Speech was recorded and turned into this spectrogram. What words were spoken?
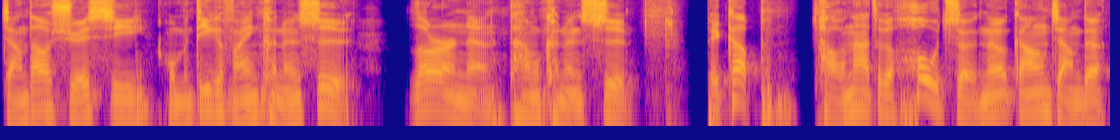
讲到学习，我们第一个反应可能是 learn，他们可能是 pick up。好，那这个后者呢？刚刚讲的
